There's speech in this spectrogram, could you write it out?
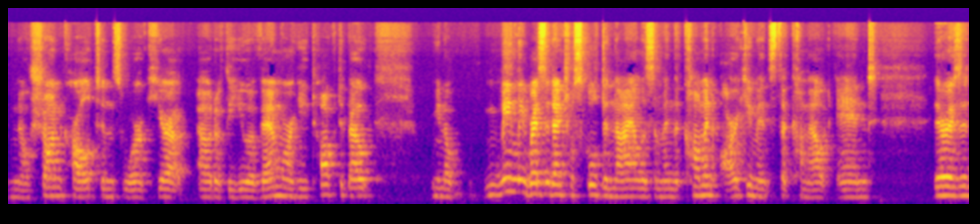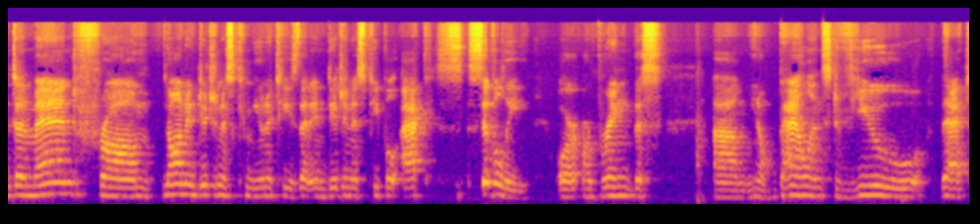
you know Sean Carleton's work here out, out of the U of M, where he talked about you know mainly residential school denialism and the common arguments that come out. And there is a demand from non-indigenous communities that indigenous people act civilly or, or bring this um, you know balanced view that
